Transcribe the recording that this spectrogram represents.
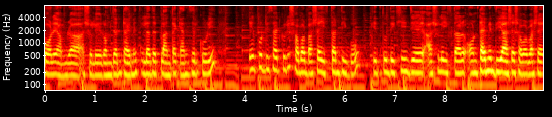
পরে আমরা আসলে রমজান টাইমে মিলাদের প্ল্যানটা ক্যান্সেল করি। এরপর ডিসাইড করি সবার বাসায় ইফতার দিব। কিন্তু দেখি যে আসলে ইফতার অন টাইমে দিয়ে আসা সবার বাসায়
